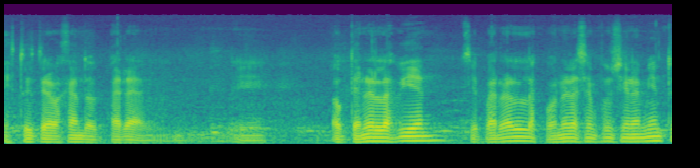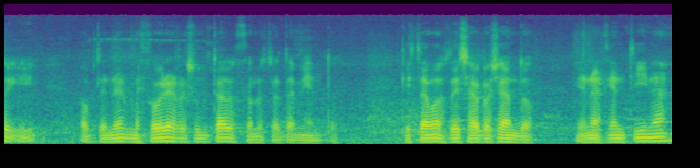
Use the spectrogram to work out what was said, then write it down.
estoy trabajando para eh, obtenerlas bien, separarlas, ponerlas en funcionamiento y obtener mejores resultados con los tratamientos que estamos desarrollando en Argentina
